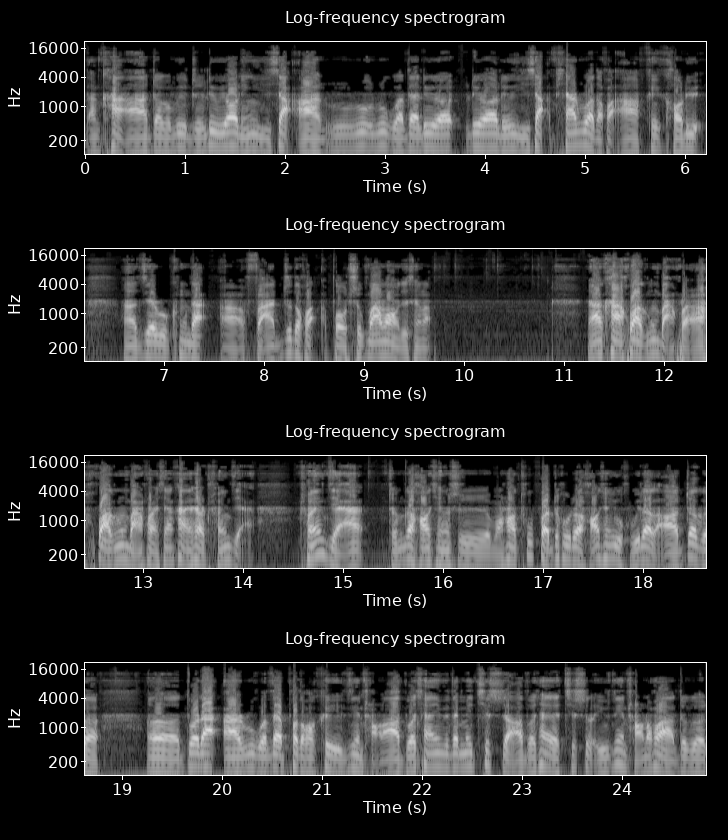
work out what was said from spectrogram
咱看啊，这个位置六幺零以下啊，如如如果在六幺六幺零以下偏弱的话啊，可以考虑啊介入空单啊，反之的话保持观望就行了。然后看化工板块啊，化工板块先看一下纯碱，纯碱整个行情是往上突破之后，这行情又回来了啊，这个。呃，多单啊，如果再破的话，可以进场了啊。昨天因为咱没提示啊，昨天也提示了，有进场的话，这个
